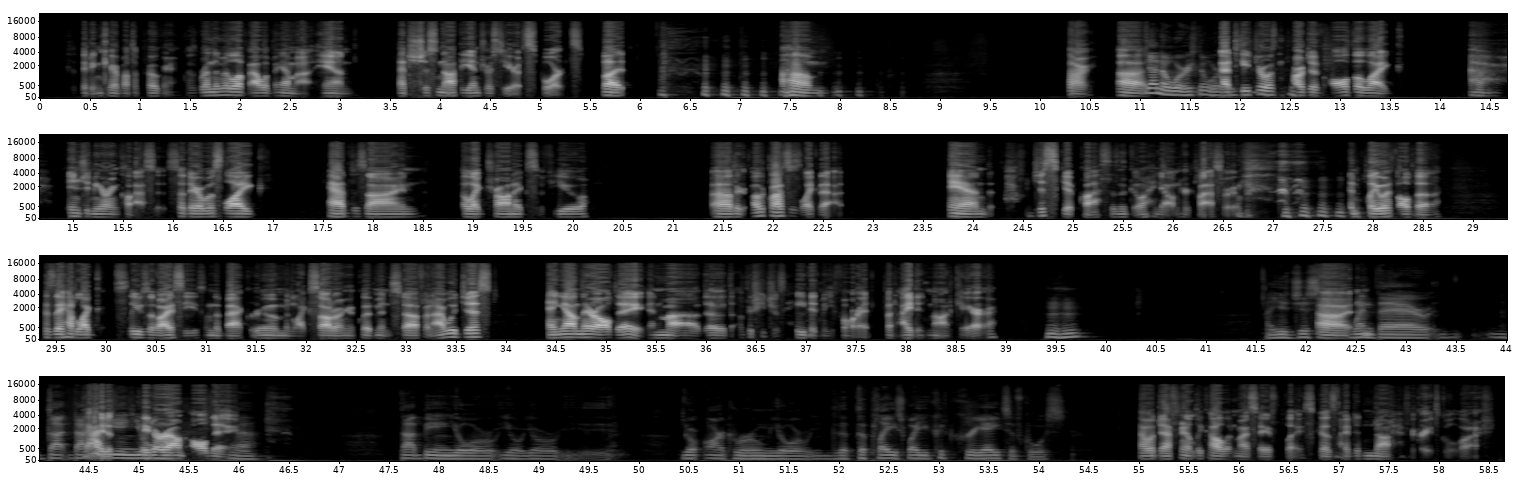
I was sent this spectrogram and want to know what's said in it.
they didn't care about the program because we're in the middle of Alabama and that's just not the interest here at sports. But um, Sorry. Uh, yeah, no worries, no worries. That teacher was in charge of all the like uh, engineering classes. So there was like CAD design, electronics, a few uh, other other classes like that. And I would just skip classes and go hang out in her classroom and play with all the because they had like sleeves of ICs in the back room and like soldering equipment and stuff. And I would just hang out in there all day. And my the, the other teachers hated me for it, but I did not care. Mm-hmm. And you just uh, went there. That that yeah, being your around all day. Yeah. That being your your your your art room, your the the place where you could create, of course. I would definitely call it my safe place because I did not have a great school life.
